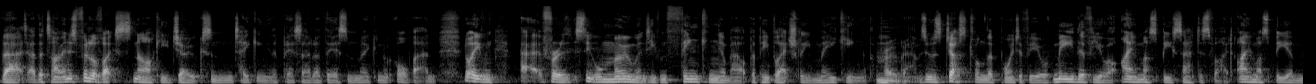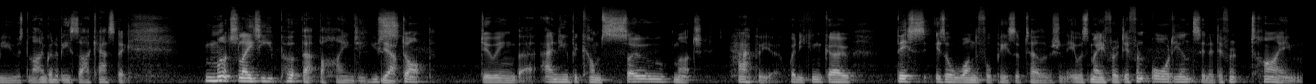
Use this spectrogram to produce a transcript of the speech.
that at the time, and it's full of like snarky jokes and taking the piss out of this and making all that, and not even uh, for a single moment even thinking about the people actually making the programs. It was just from the point of view of me, the viewer. I must be satisfied. I must be amused, and I'm going to be sarcastic. Much later, you put that behind you. You Yeah. stop doing that, and you become so much happier when you can go. This is a wonderful piece of television. It was made for a different audience in a different time,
